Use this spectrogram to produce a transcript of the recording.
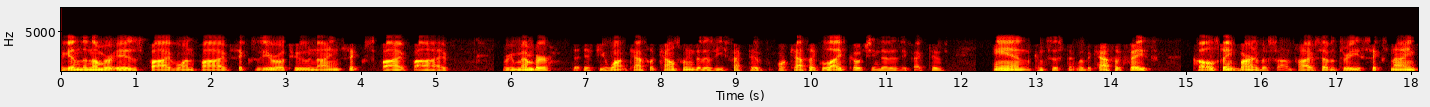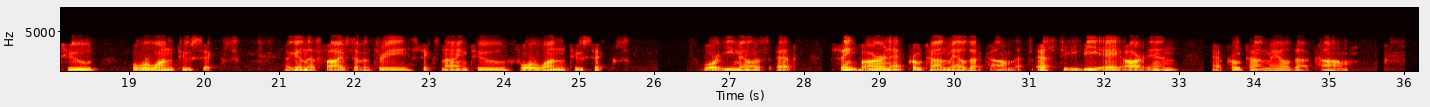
Again, the number is 515 602 9655. Remember that if you want Catholic counseling that is effective or Catholic life coaching that is effective and consistent with the Catholic faith, Call St. Barnabas on 573 692 4126. Again, that's 573 692 4126. Or email us at stbarn at protonmail.com. That's S T B A R N at protonmail.com.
